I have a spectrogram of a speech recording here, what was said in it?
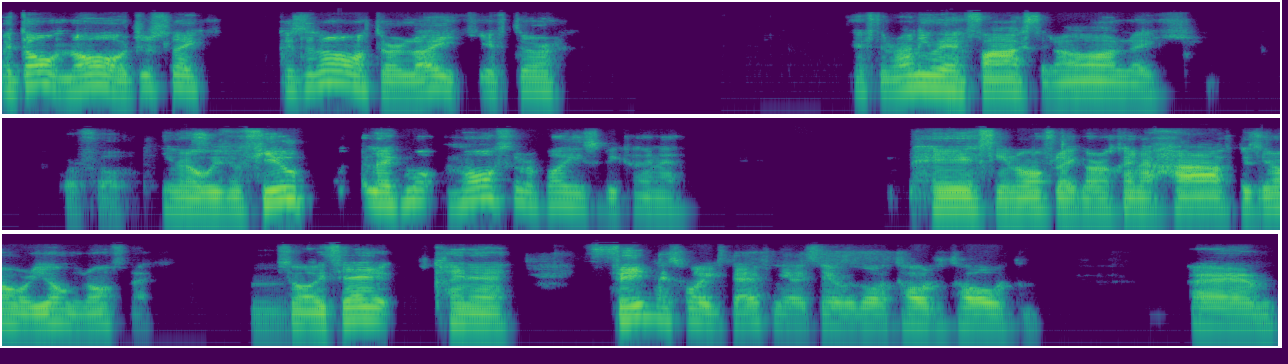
I don't know. Just like because I don't know what they're like. If they're if they're anywhere fast at all, like we're fucked. you know, we've a few like mo- most of our boys be kind of pacey enough, like or kind of half because you know we're young enough, like. Hmm. So I'd say kind of fitness wise, definitely I'd say we'll go toe to toe with them. Um,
